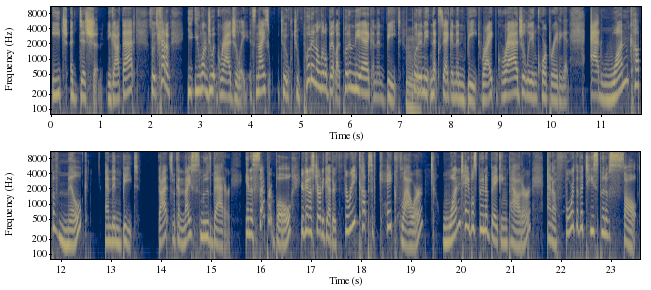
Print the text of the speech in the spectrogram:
each addition. You got that? So it's kind of you, you want to do it gradually. It's nice to to put in a little bit, like put in the egg and then beat, hmm. put in the next egg and then beat, right? Gradually incorporating it. Add one cup of milk and then beat. Got it? So we get a nice smooth batter. In a separate bowl, you're going to stir together three cups of cake flour, one tablespoon of baking powder, and a fourth of a teaspoon of salt.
